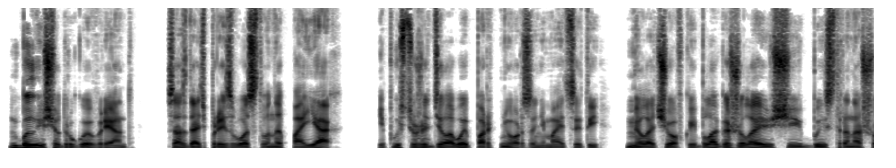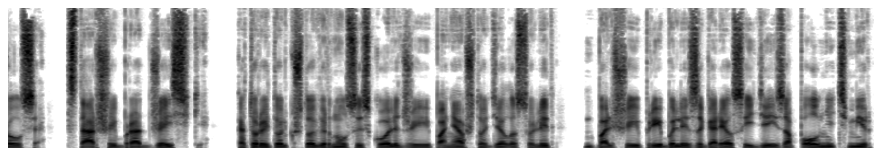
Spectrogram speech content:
Был еще другой вариант — создать производство на паях, и пусть уже деловой партнер занимается этой мелочевкой, благо желающий быстро нашелся старший брат Джессики, который только что вернулся из колледжа и, поняв, что дело сулит большие прибыли, загорелся идеей заполнить мир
